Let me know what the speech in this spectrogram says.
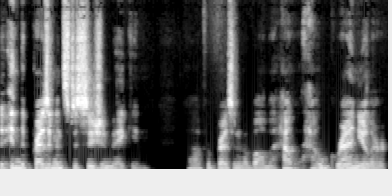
In the president's decision making uh, for President Obama, how how granular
